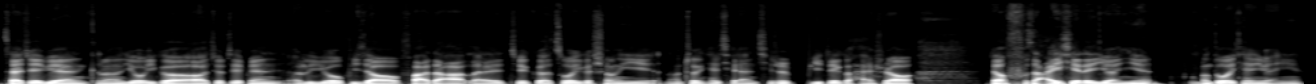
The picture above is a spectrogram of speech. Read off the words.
在这边可能有一个，就这边旅游比较发达，来这个做一个生意能挣一些钱，其实比这个还是要要复杂一些的原因，更多一些原因。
